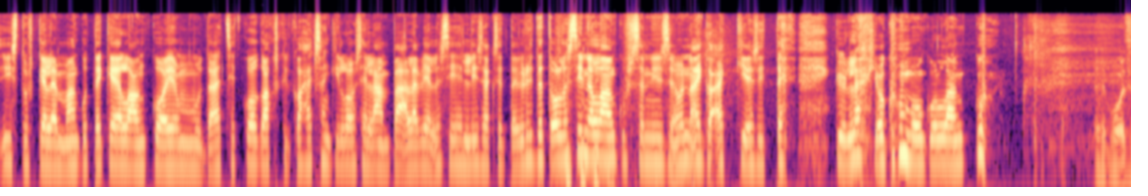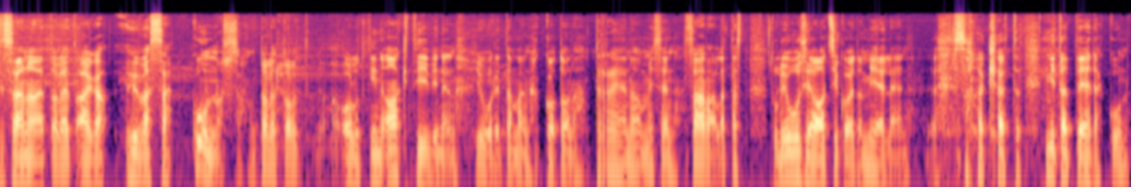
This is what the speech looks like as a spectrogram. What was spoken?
istuskelemaan, kun tekee lankoa ja muuta. Sitten kun on 28 kiloa selän päällä vielä siihen lisäksi, että yrität olla siinä lankussa, niin se on aika äkkiä sitten kyllä joku muu kuin lankku. Eli voisi sanoa, että olet aika hyvässä kunnossa, mutta olet ollut, ollutkin aktiivinen juuri tämän kotona treenaamisen saralla. Tästä tuli uusia otsikoita mieleen. Saa käyttää, mitä tehdä, kun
